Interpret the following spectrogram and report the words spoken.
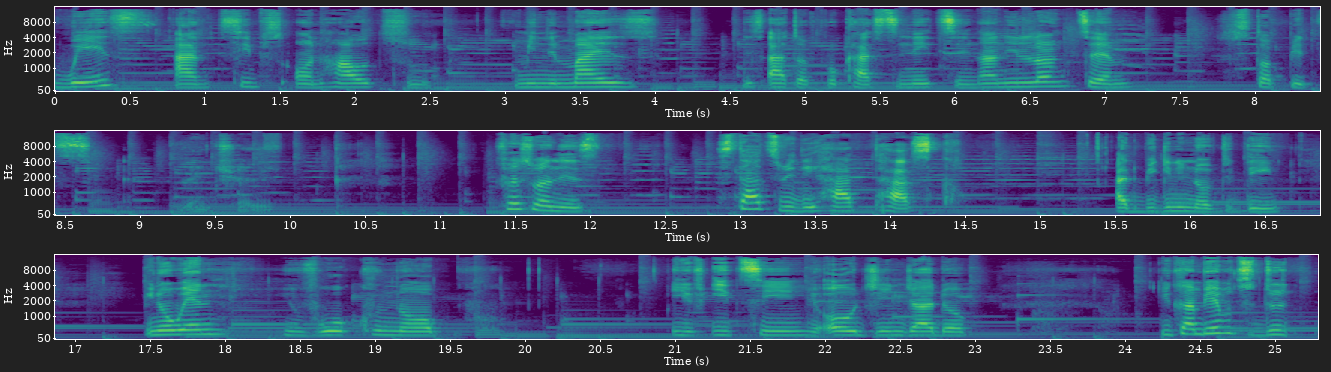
ways and tips on how to minimize this art of procrastinating and in long term stop it eventually. First one is start with the hard task at the beginning of the day. You know, when you've woken up, you've eaten, you're all gingered up, you can be able to do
